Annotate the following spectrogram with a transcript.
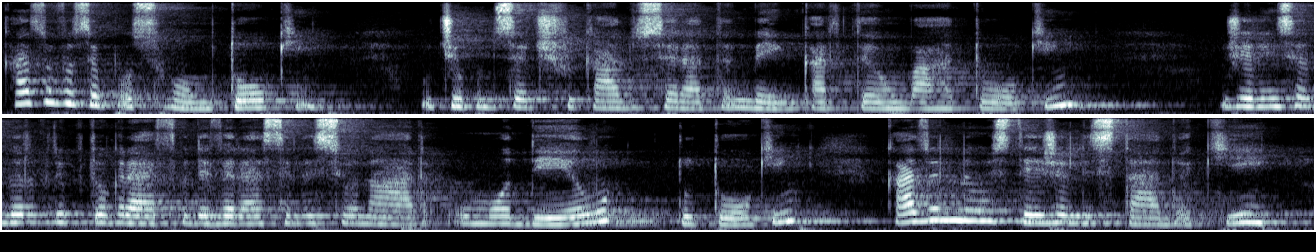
Caso você possua um token, o tipo de certificado será também cartão barra token. O gerenciador criptográfico deverá selecionar o modelo do token. Caso ele não esteja listado aqui,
